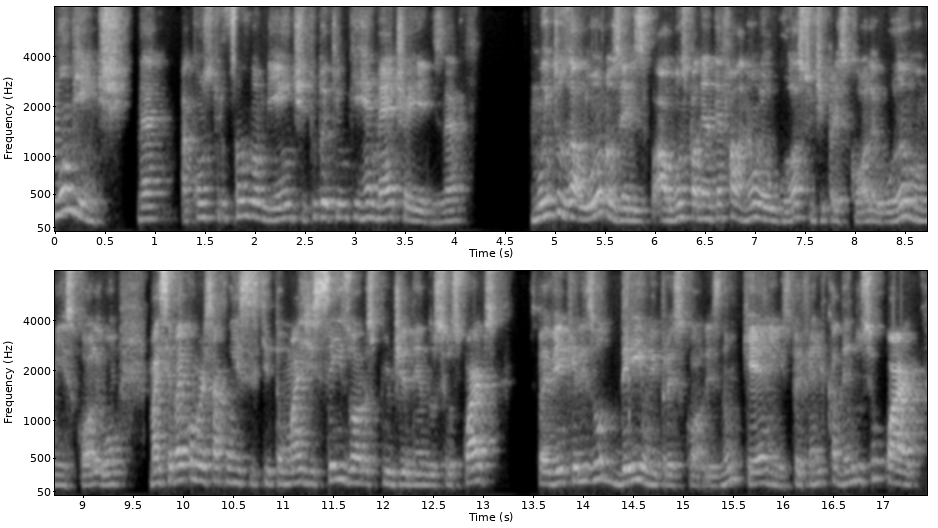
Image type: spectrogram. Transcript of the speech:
O ambiente, né? A construção do ambiente, tudo aquilo que remete a eles, né? Muitos alunos, eles, alguns podem até falar, não, eu gosto de ir para a escola, eu amo a minha escola, eu amo. Mas você vai conversar com esses que estão mais de seis horas por dia dentro dos seus quartos, você vai ver que eles odeiam ir para a escola, eles não querem, eles preferem ficar dentro do seu quarto,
